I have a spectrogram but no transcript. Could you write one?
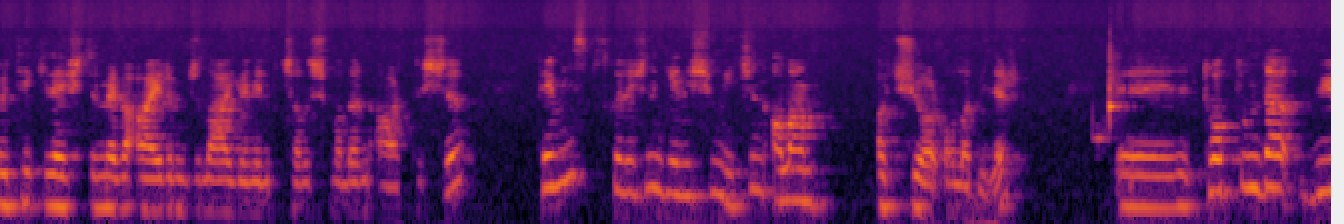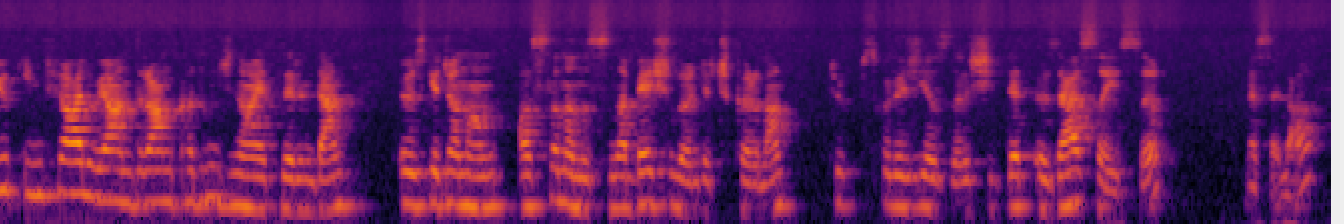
ötekileştirme ve ayrımcılığa yönelik çalışmaların artışı, feminist psikolojinin gelişimi için alan açıyor olabilir. E, toplumda büyük infial uyandıran kadın cinayetlerinden Özge Canan Aslan Anısı'na 5 yıl önce çıkarılan Türk Psikoloji Yazıları Şiddet Özel Sayısı mesela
